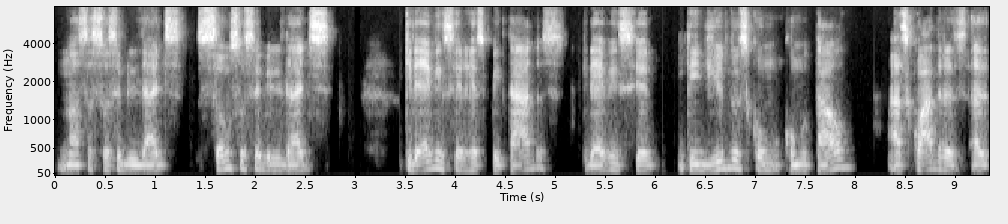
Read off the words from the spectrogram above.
nossas sociabilidades são sociabilidades que devem ser respeitadas, que devem ser entendidas como, como tal. As quadras, as,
